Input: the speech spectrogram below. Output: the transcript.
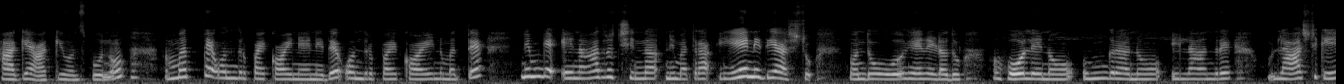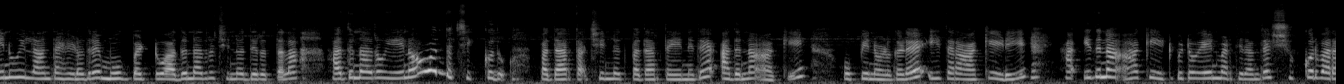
ಹಾಗೆ ಹಾಕಿ ಒಂದು ಸ್ಪೂನು. ಮತ್ತು ಒಂದು ರೂಪಾಯಿ ಕಾಯಿನ್ ಏನಿದೆ, ಒಂದು ರೂಪಾಯಿ ಕಾಯಿನ್ ಮತ್ತು ನಿಮಗೆ ಏನಾದರೂ ಚಿನ್ನ ನಿಮ್ಮ ಹತ್ರ ಏನಿದೆಯಾ ಅಷ್ಟು, ಒಂದು ಏನು ಹೇಳೋದು, ಹೋಲೇನೋ, ಉಂಗ್ರನೋ, ಇಲ್ಲ ಅಂದರೆ ಲಾಸ್ಟಿಗೆ ಏನೂ ಇಲ್ಲ ಅಂತ ಹೇಳಿದ್ರೆ ಮೂಗ್ಬಟ್ಟು ಅದನ್ನಾದರೂ ಚಿನ್ನದಿರುತ್ತಲ್ಲ ಅದನ್ನಾದರೂ ಏನೋ ಒಂದು ಚಿಕ್ಕದು ಪದಾರ್ಥ, ಚಿನ್ನದ ಪದಾರ್ಥ ಏನಿದೆ ಅದನ್ನು ಹಾಕಿ ಉಪ್ಪಿನೊಳಗಡೆ ಈ ಥರ ಹಾಕಿ ಇಡಿ. ಇದನ್ನು ಹಾಕಿ ಇಟ್ಬಿಟ್ಟು ಏನು ಮಾಡ್ತೀರಾ ಅಂದರೆ ಶುಕ್ರವಾರ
